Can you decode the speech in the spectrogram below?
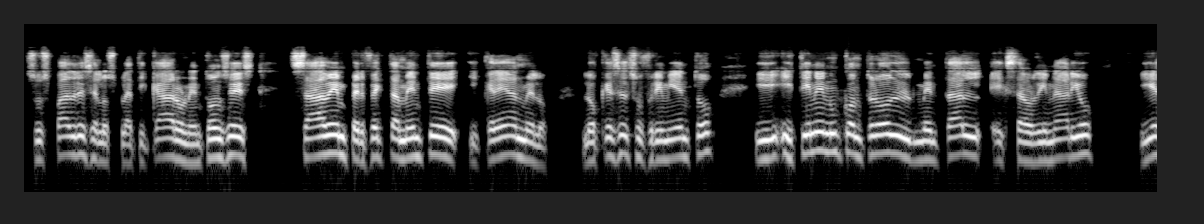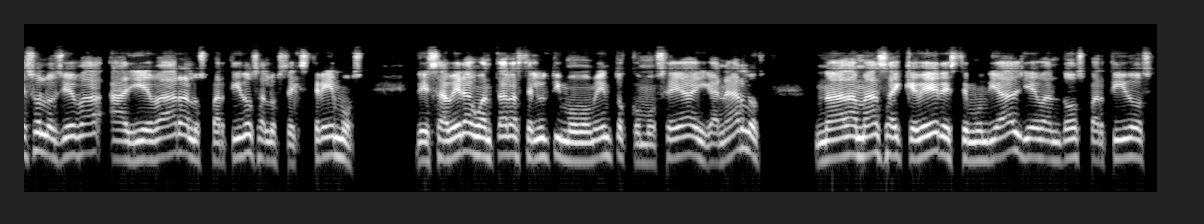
sus padres se los platicaron, entonces saben perfectamente, y créanmelo, lo que es el sufrimiento y, y tienen un control mental extraordinario y eso los lleva a llevar a los partidos a los extremos, de saber aguantar hasta el último momento como sea y ganarlos. Nada más hay que ver, este mundial llevan dos partidos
